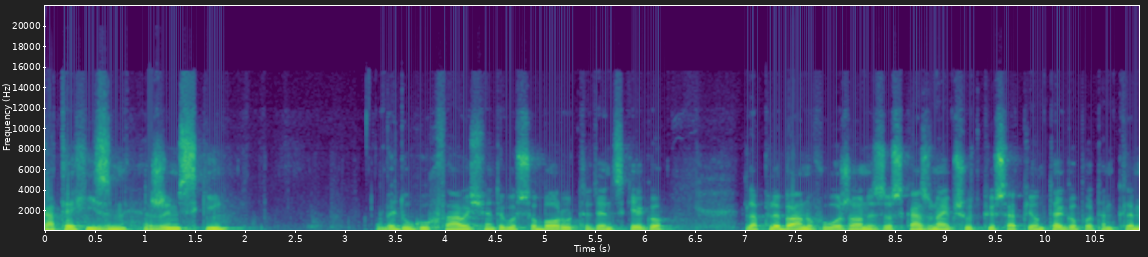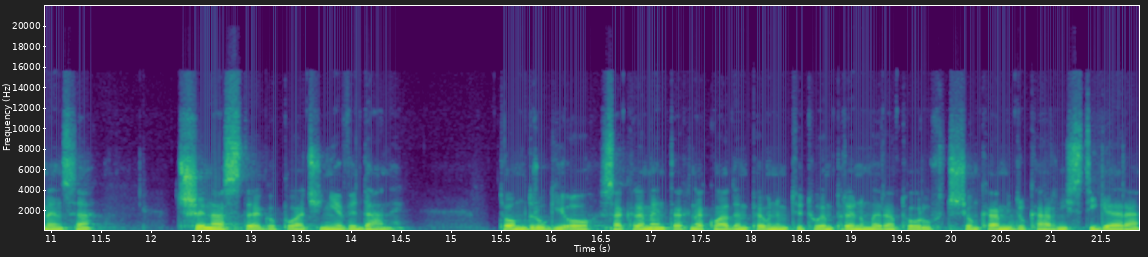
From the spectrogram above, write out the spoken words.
Katechizm rzymski według uchwały Świętego Soboru Trydenckiego dla plebanów ułożony z rozkazu najpierw Piusa V, potem Klemensa XIII po łacinie wydany. Tom drugi o sakramentach nakładem pełnym tytułem prenumeratorów czcionkami drukarni Stigera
